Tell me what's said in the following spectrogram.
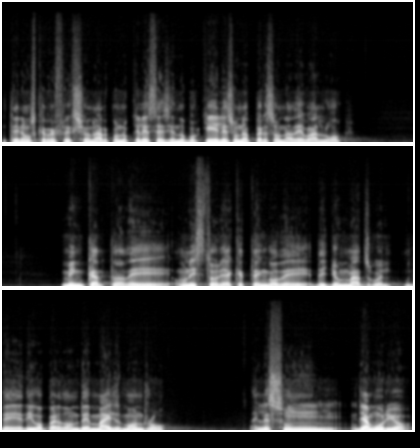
y tenemos que reflexionar con lo que él está diciendo porque él es una persona de valor. Me encanta de una historia que tengo de, John Maxwell, de, digo, perdón, de Miles Monroe. Él es un, ya murió,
